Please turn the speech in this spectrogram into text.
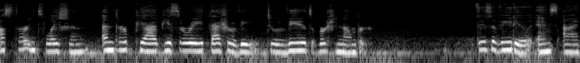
After installation, enter PIP3-V to view the version number. This video aims at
